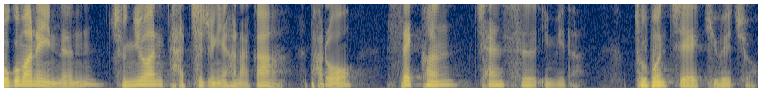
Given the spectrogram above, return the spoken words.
복음 안에 있는 중요한 가치 중에 하나가 바로 second chance입니다. 두 번째 기회죠.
